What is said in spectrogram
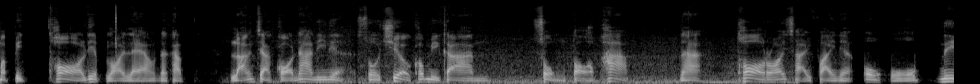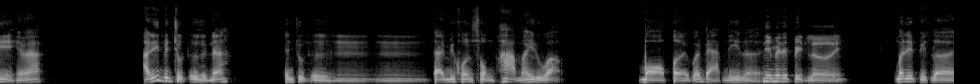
มาปิดท่อเรียบร้อยแล้วนะครับ หลังจากก่อนหน้านี้เนี่ยโซเชียลเขามีการส่งต่อภาพนะฮะท่อร้อยสายไฟเนี่ย โอ้โห นี่เห็นไหมฮะอันนี้เป็นจุดอื่นนะ เป็นจุดอื่น อืมอืมแต่มีคนส่งภาพมาให้ดูว่าบ่อเปิดไว้แบบนี้เลย นี่ไม่ได้ปิดเลย ไม่ได้ปิดเลย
